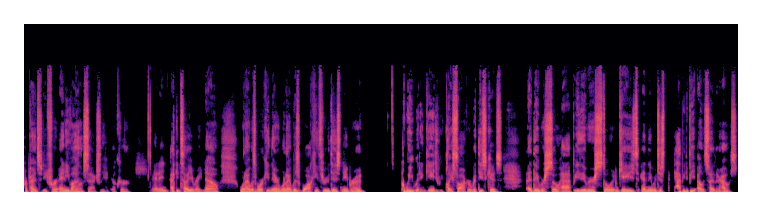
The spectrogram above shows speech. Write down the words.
propensity for any violence to actually occur. And in, I can tell you right now, when I was working there, when I was walking through this neighborhood, we would engage, we play soccer with these kids. Uh, they were so happy. They were so engaged and they were just happy to be outside their house.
